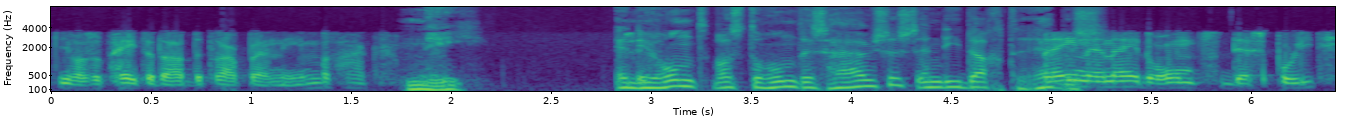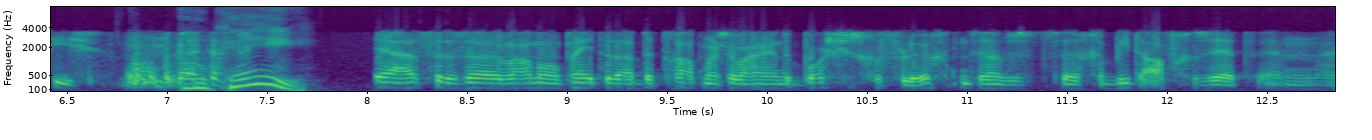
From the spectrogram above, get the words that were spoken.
Die was op heterdaad betrapt bij een inbraak. Nee. En die hond was de hond des huizes en die dacht... Nee, ze- nee, nee, de hond des polities. Oké. Ja, ze, ze waren op heterdaad betrapt, maar ze waren in de bosjes gevlucht. En toen hebben ze het eh, gebied afgezet en eh,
